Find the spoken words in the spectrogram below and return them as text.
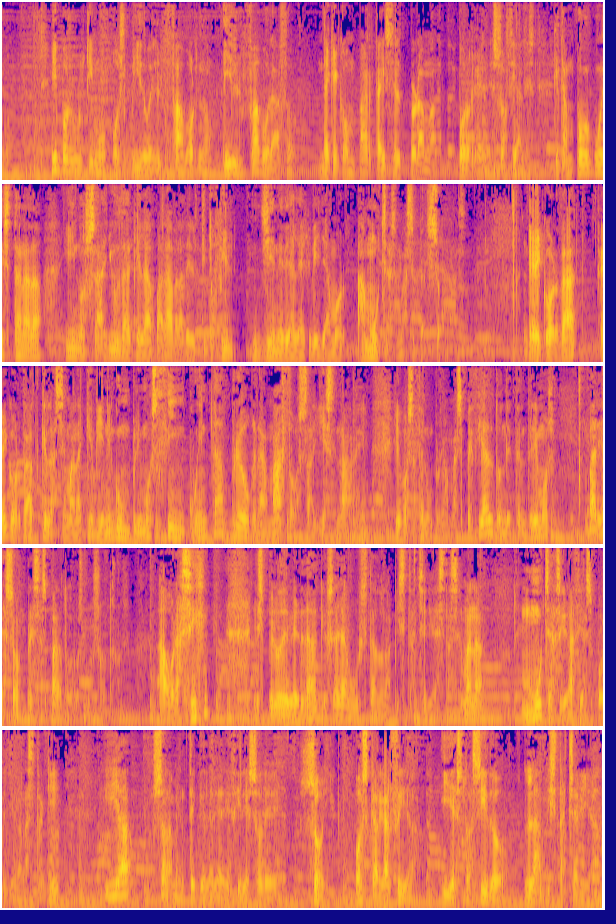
Y por último os pido el favor, no, el favorazo de que compartáis el programa por redes sociales, que tampoco cuesta nada y nos ayuda a que la palabra del Tito Phil llene de alegría y amor a muchas más personas. Recordad, recordad que la semana que viene cumplimos 50 programazos, ahí está, ¿eh? Y vamos a hacer un programa especial donde tendremos varias sorpresas para todos vosotros. Ahora sí, espero de verdad que os haya gustado la pistachería esta semana. Muchas gracias por llegar hasta aquí. Y ya solamente quedaría decir eso de soy Oscar García y esto ha sido La Pistachería.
